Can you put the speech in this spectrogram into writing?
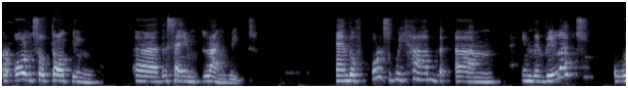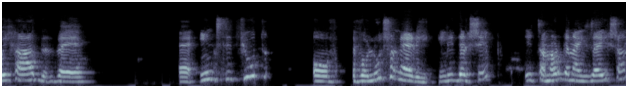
are also talking uh, the same language. And of course, we had um, in the village, we had the uh, Institute of Evolutionary Leadership. It's an organization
